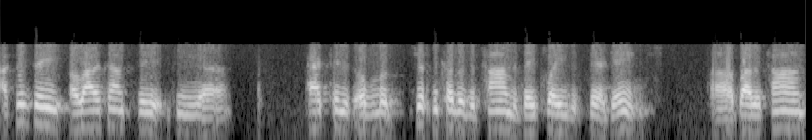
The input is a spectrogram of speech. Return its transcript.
I think they a lot of times the the uh, Pac-10 is overlooked just because of the time that they play their games. Uh, by the time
